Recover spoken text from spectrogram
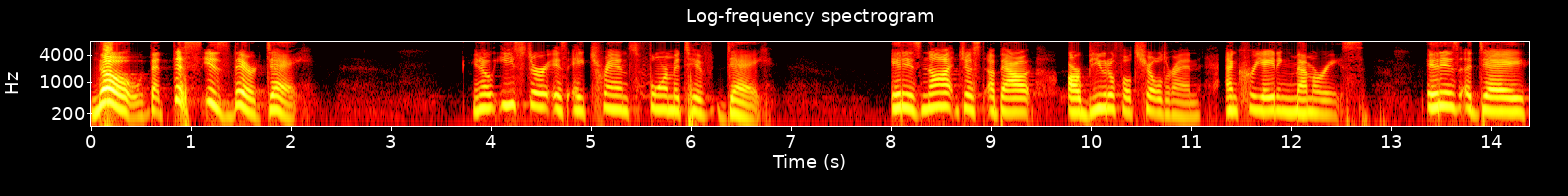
know that this is their day. You know, Easter is a transformative day. It is not just about our beautiful children and creating memories. It is a day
